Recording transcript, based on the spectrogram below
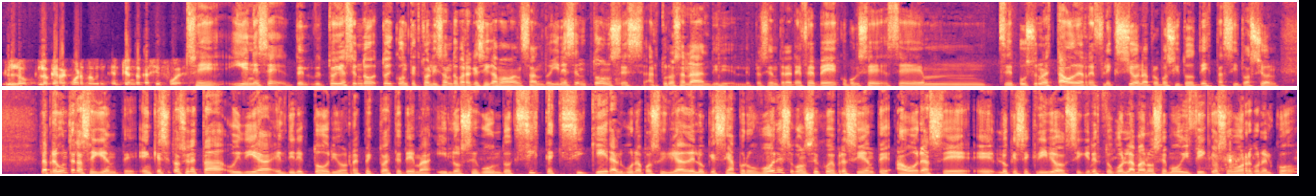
Lo, lo que recuerdo, entiendo que así fue. Sí, y en ese, te- estoy haciendo, estoy contextualizando para que sigamos avanzando. Y en ese entonces, Arturo Salal, el, el presidente de la NFP, como que se, se, mm, se puso en un estado de reflexión a propósito de esta situación. La pregunta es la siguiente, ¿en qué situación está hoy día el directorio respecto a este tema? Y lo segundo, ¿existe siquiera alguna posibilidad de lo que se aprobó en ese Consejo de Presidentes ahora se, eh, lo que se escribió, si quieres tú con la mano, se modifique o se borre con el codo?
